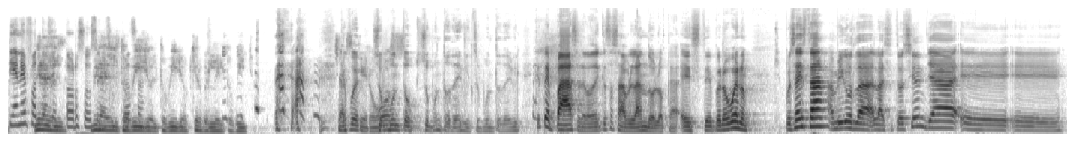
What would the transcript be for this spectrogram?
Tiene fotos Mira de el- torsos Mira el casa. tobillo, el tobillo, quiero verle el tobillo. ¿Qué fue? Su punto, su punto débil, su punto débil. ¿Qué te pasa, cerdo? ¿De qué estás hablando, loca? Este, pero bueno, pues ahí está, amigos, la, la situación. Ya eh, eh,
